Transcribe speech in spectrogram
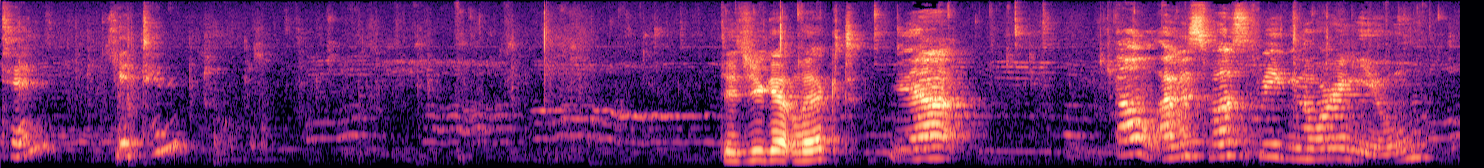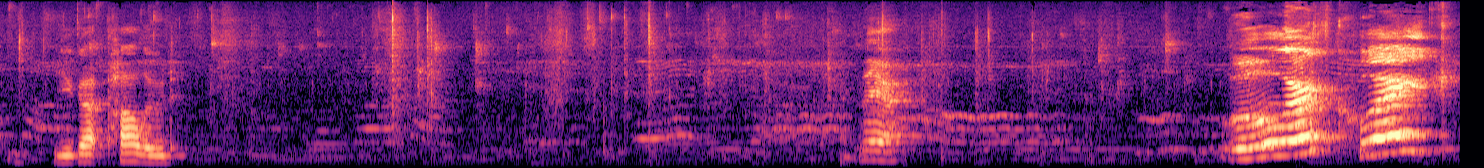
Kitten? Kitten? Did you get licked? Yeah. Oh, I was supposed to be ignoring you. You got pollued. There. Ooh, earthquake!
